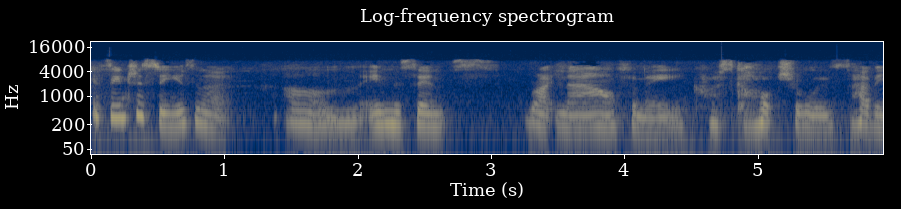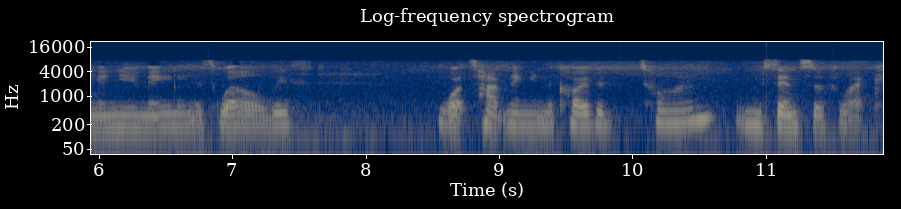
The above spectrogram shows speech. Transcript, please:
It's interesting, isn't it? Um, in the sense, right now for me, cross cultural is having a new meaning as well with what's happening in the COVID time, in the sense of like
